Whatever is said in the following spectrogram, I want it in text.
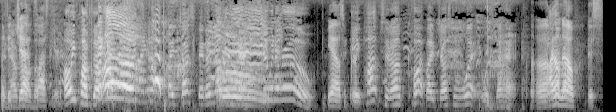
Like And the Jets called last year. Oh, he pops up. Nick- Oh, it's caught by Justin. Another Oh. catch. Two in a row. Yeah, that's a He pops it up, caught by Justin. What was that? Uh, I don't know. It's,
